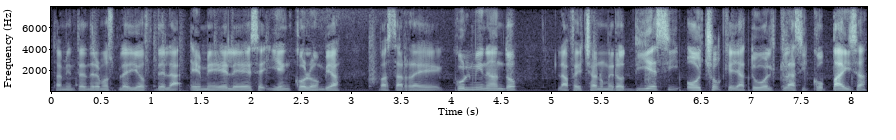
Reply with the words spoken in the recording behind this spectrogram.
También tendremos playoff de la MLS y en Colombia va a estar eh, culminando la fecha número 18 que ya tuvo el clásico Paisa,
